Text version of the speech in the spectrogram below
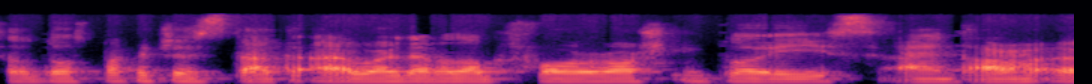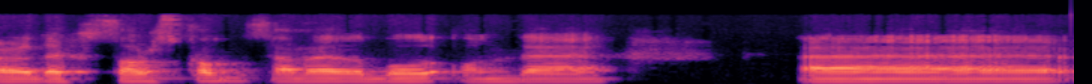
so those packages that uh, were developed for Roche employees and are uh, the source code is available on the uh,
